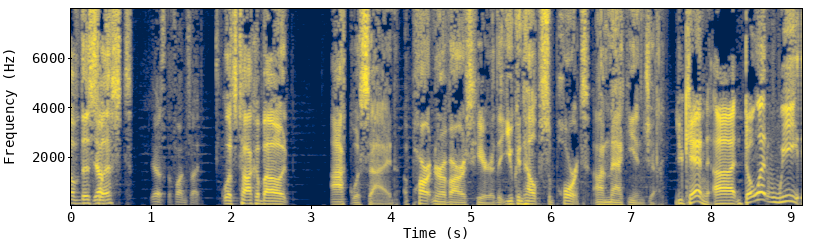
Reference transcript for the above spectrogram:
of this Yes. list, Yes, the fun side. let's talk about Aquacide, a partner of ours here that you can help support on Mackey and Judd. You can. Uh, don't let we,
